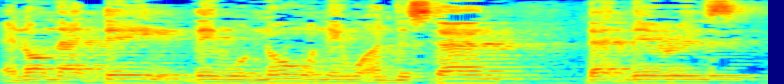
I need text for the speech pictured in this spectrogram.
And on that day, they will know and they will understand that there is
